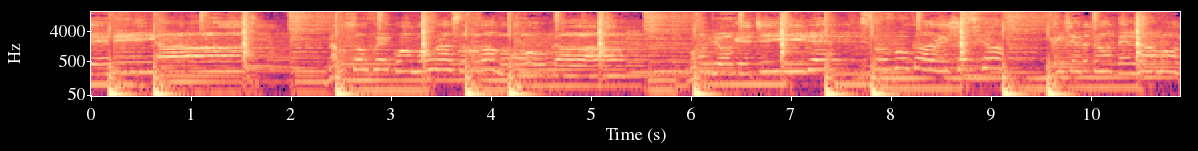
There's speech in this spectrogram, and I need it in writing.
ပြေနေရနောက်ဆုံးခွေခွန်မုံရဆိုတော့မောကမွန်ပြောခဲ့ကြည့်ရဲ့ဆိုဖို့ကရစ်ချက်ချာမိချင်တဲ့တော့ပင်လာမော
